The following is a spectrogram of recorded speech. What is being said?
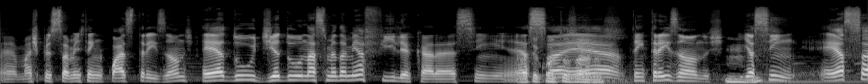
é, mais precisamente tem quase 3 anos, é do dia do nascimento da minha filha, cara. Assim, essa tem é... Anos? Tem 3 anos. Uhum. E assim, essa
